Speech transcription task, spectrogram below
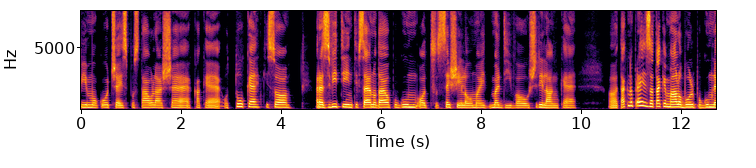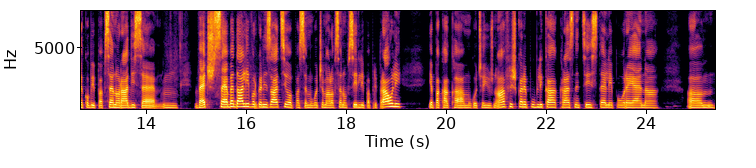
bi mogoče izpostavila še kakšne otoke, ki so razviti in ti vseeno dajo pogum, od Sejšelov, Maldivov, Šrilanke. Uh, tako naprej, za take malo bolj pogumne, ko bi pa vseeno radi se m, več sebe dali v organizacijo, pa se mogoče malo vseeno usedli in pripravili. Je pa kakšna mogoče Južnoafriška republika, krasne ceste, lepo urejena. Um,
